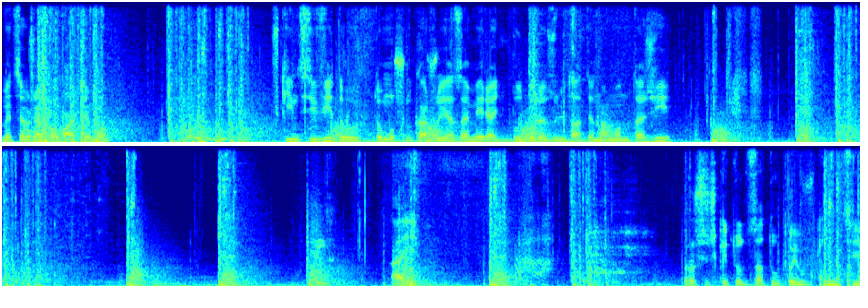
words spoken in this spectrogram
Ми це вже побачимо в кінці відео, тому що кажу, я заміряти буду результати на монтажі. Ай! Трошечки тут затупив в кінці.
